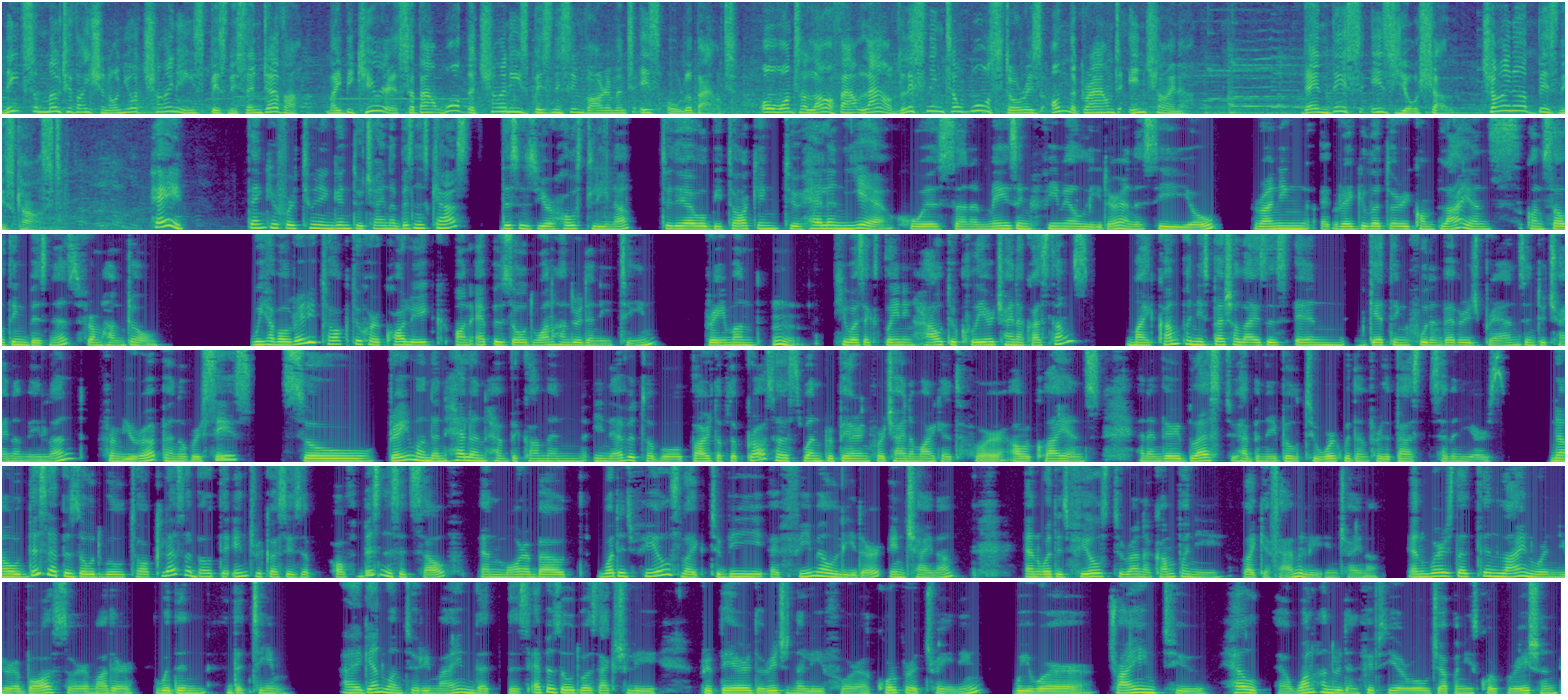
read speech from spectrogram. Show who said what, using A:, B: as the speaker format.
A: Need some motivation on your Chinese business endeavor? May be curious about what the Chinese business environment is all about? Or want to laugh out loud listening to war stories on the ground in China? Then this is your show, China Business Cast.
B: Hey, thank you for tuning in to China Business Cast. This is your host Lina. Today I will be talking to Helen Ye, who is an amazing female leader and a CEO running a regulatory compliance consulting business from Hangzhou. We have already talked to her colleague on episode 118, Raymond Ng. He was explaining how to clear China customs. My company specializes in getting food and beverage brands into China mainland from Europe and overseas. So Raymond and Helen have become an inevitable part of the process when preparing for China market for our clients. And I'm very blessed to have been able to work with them for the past seven years. Now, this episode will talk less about the intricacies of, of business itself and more about what it feels like to be a female leader in China and what it feels to run a company like a family in China. And where's that thin line when you're a boss or a mother within the team. I again want to remind that this episode was actually prepared originally for a corporate training. We were trying to help a 150 year old Japanese corporation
